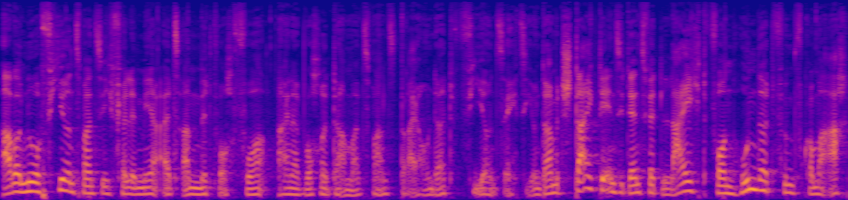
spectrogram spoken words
aber nur 24 Fälle mehr als am Mittwoch vor einer Woche. Damals waren es 364. Und damit steigt der Inzidenzwert leicht von 105,8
